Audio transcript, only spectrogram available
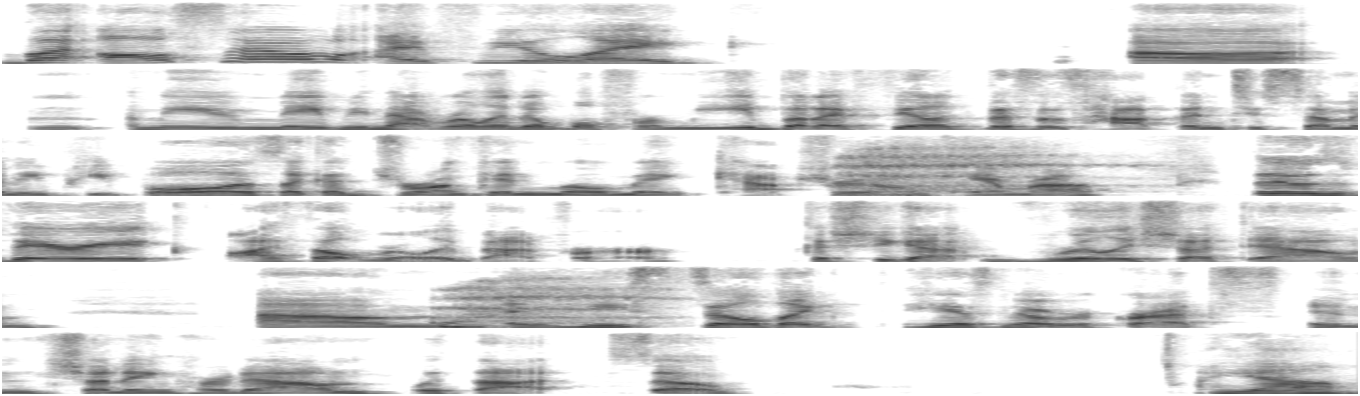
but also I feel like uh I mean maybe not relatable for me, but I feel like this has happened to so many people. It's like a drunken moment captured on camera. But it was very I felt really bad for her because she got really shut down. Um and he still like he has no regrets in shutting her down with that. So yeah,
